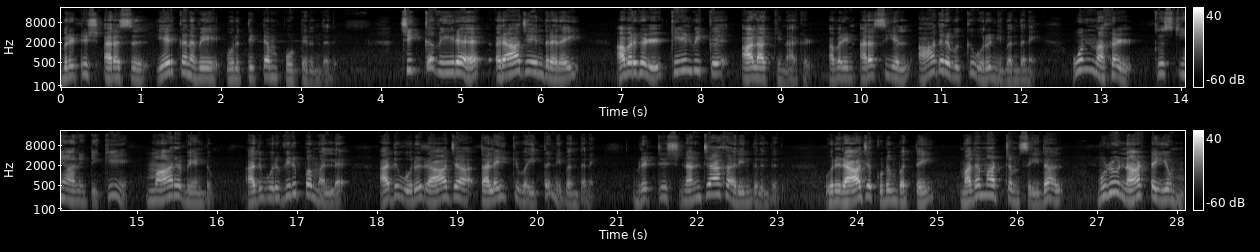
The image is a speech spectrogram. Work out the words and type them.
பிரிட்டிஷ் அரசு ஏற்கனவே ஒரு திட்டம் போட்டிருந்தது. சிக்க வீர ராஜேந்திரரை அவர்கள் கேள்விக்கு ஆளாக்கினார்கள். அவரின் அரசியல் ஆதரவுக்கு ஒரு நிபந்தனை. உன் மகள் கிறிஸ்டியானிட்டிக்கு மாற வேண்டும். அது ஒரு விருப்பம் அல்ல. அது ஒரு ராஜா தலைக்கு வைத்த நிபந்தனை. பிரிட்டிஷ் நன்றாக அறிந்திருந்தது. ஒரு ராஜ குடும்பத்தை மதமாற்றம் செய்தால் முழு நாட்டையும்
